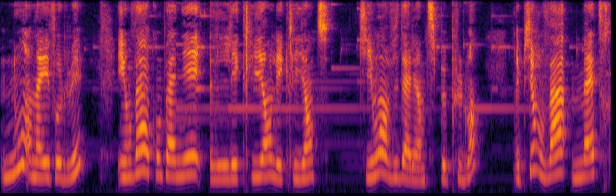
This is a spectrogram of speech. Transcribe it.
nous, on a évolué et on va accompagner les clients, les clientes qui ont envie d'aller un petit peu plus loin. Et puis on va mettre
